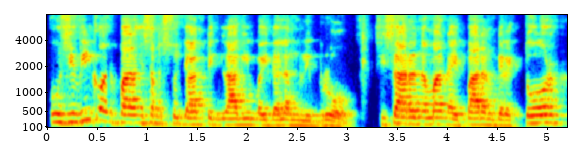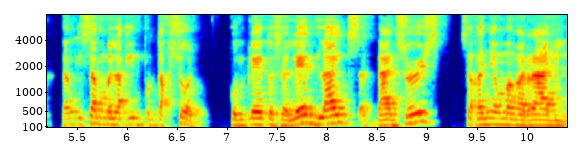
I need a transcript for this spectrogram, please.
Kung si Vico ay parang isang estudyanteng laging may dalang libro, si Sara naman ay parang direktor ng isang malaking produksyon, kompleto sa LED lights at dancers sa kanyang mga rally.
